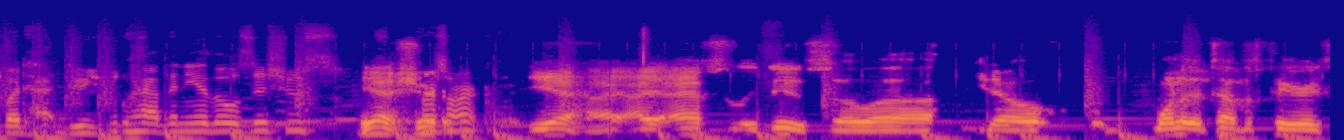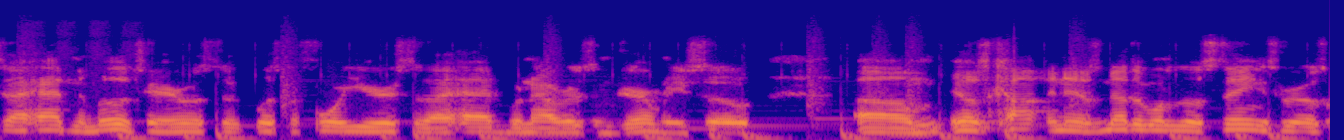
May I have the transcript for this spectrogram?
but do you have any of those issues? Yeah, sure. Yeah, I, I, absolutely do. So, uh, you know, one of the toughest periods I had in the military was the was the four years that I had when I was in Germany. So, um, it was and it was another one of those things where it was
